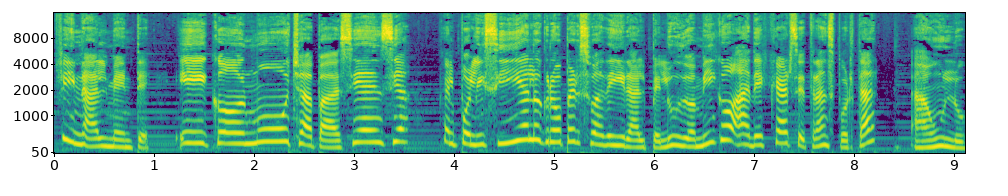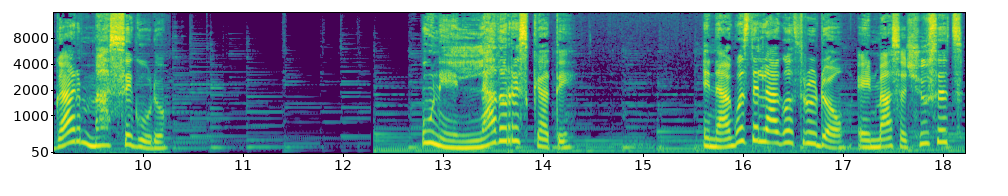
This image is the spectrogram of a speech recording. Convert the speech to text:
Finalmente, y con mucha paciencia, el policía logró persuadir al peludo amigo a dejarse transportar a un lugar más seguro. Un helado rescate. En aguas del lago Trudeau, en Massachusetts,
